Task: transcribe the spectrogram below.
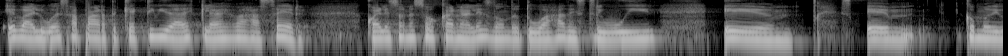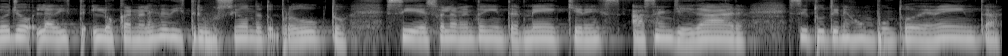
Evalúa esa parte, qué actividades claves vas a hacer, cuáles son esos canales donde tú vas a distribuir eh, eh, como digo yo, los canales de distribución de tu producto, si es solamente en Internet, quienes hacen llegar, si tú tienes un punto de venta,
